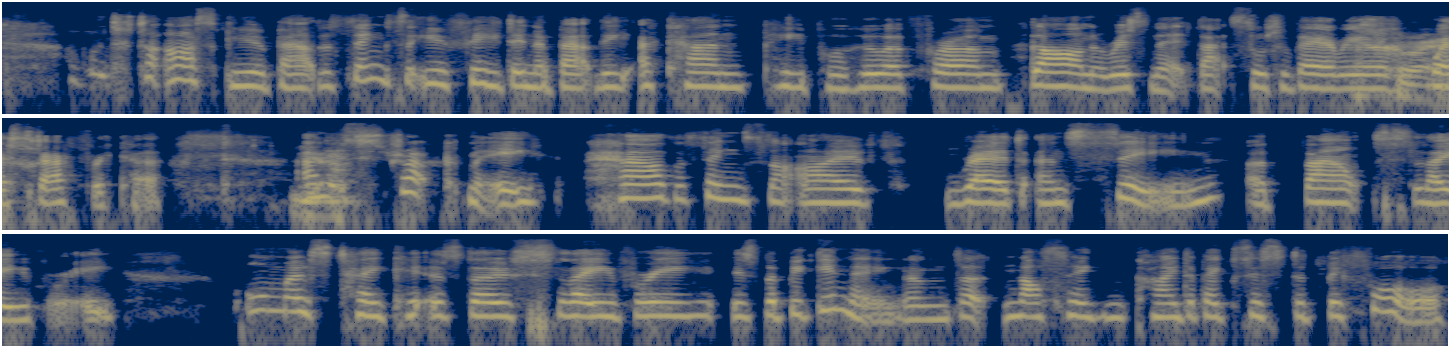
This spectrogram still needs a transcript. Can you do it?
I wanted to ask you about the things that you feed in about the Akan people who are from Ghana, isn't it? That sort of area of West Africa. And it struck me how the things that I've read and seen about slavery almost take it as though slavery is the beginning and that nothing kind of existed before.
